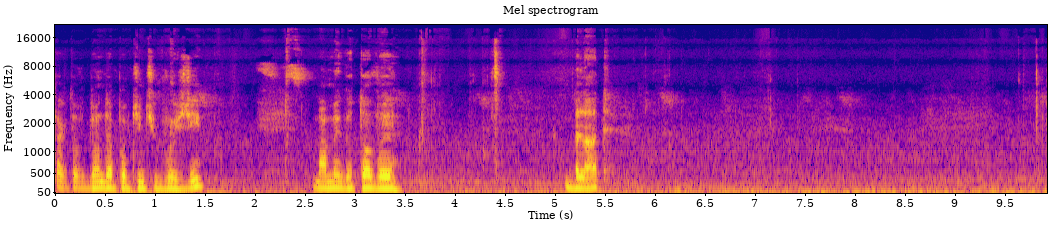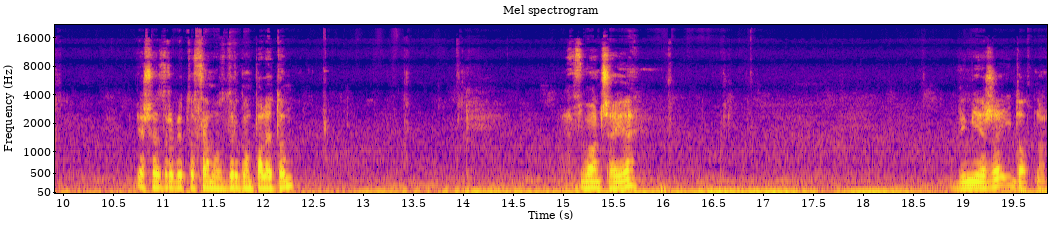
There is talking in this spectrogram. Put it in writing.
Tak to wygląda po obcięciu gwoździ. Mamy gotowy blat. Jeszcze zrobię to samo z drugą paletą. Złączę je. Wymierzę i dotnę.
